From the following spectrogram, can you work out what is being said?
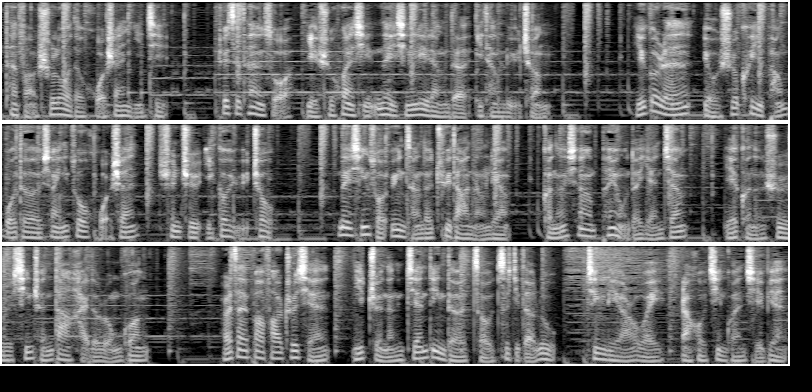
探访失落的火山遗迹。这次探索也是唤醒内心力量的一趟旅程。一个人有时可以磅礴的像一座火山，甚至一个宇宙。内心所蕴藏的巨大能量，可能像喷涌的岩浆，也可能是星辰大海的荣光。而在爆发之前，你只能坚定地走自己的路，尽力而为，然后静观其变。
